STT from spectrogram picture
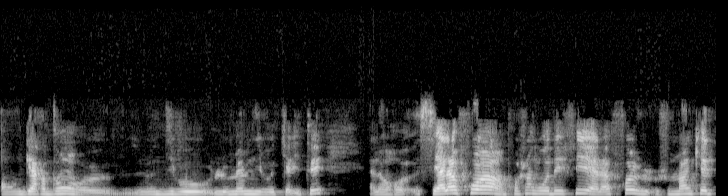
en gardant le, niveau, le même niveau de qualité. Alors, c'est à la fois un prochain gros défi et à la fois, je, je m'inquiète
